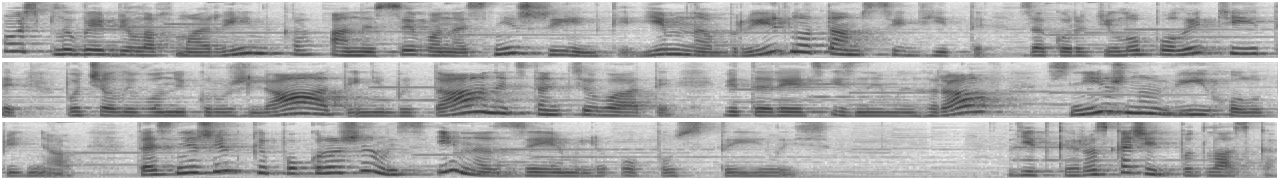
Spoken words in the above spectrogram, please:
Ось пливе біла хмаринка, а несе вона сніжинки. Їм набридло там сидіти, закортіло полетіти. Почали вони кружляти, ніби танець танцювати. Вітерець із ними грав, сніжну віхолу підняв. Та сніжинки покружились і на землю опустились. Дітки, розкажіть, будь ласка,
